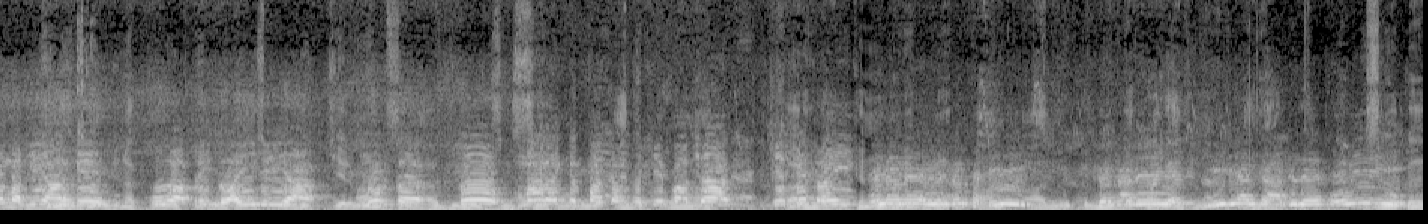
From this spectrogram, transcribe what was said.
ਜਦੋਂ ਮਰਜ਼ੀ ਆਣ ਕੇ ਉਹ ਆਪਣੀ ਦਵਾਈ ਜਿਹੜੀ ਆ ਮੁਫਤ ਸੋ ਮਹਾਰਾਜ ਕਿਰਪਾ ਕਰਨ ਸੱਚੇ ਪਾਤਸ਼ਾਹ ਇਸੇ ਤਰ੍ਹਾਂ ਹੀ ਇਹਨਾਂ ਦੇ ਰਿੰਦਰ ਭੱਟੀ ਸਾਡੇ ਮੀਡੀਆ ਇੰਚਾਰਜ ਨੇ ਉਹ ਵੀ ਇਸ ਮੌਕੇ ਤੇ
